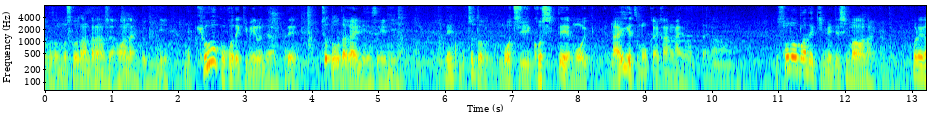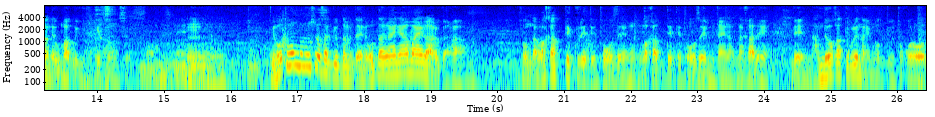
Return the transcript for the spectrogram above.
ばその息子さんと話が合わない時にもう今日ここで決めるんじゃなくてちょっとお互い冷静に、ね、ちょっと持ち越してもう来月もう一回考えようみたいな。その場で決めてしまわないとこれがねうまくいく結論ですよ。そうなんですね、うん。でほとんどの人はさっき言ったみたいにお互いに甘えがあるからそんな分かってくれて当然分かってて当然みたいな中ででなんで分かってくれないのっていうとこ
